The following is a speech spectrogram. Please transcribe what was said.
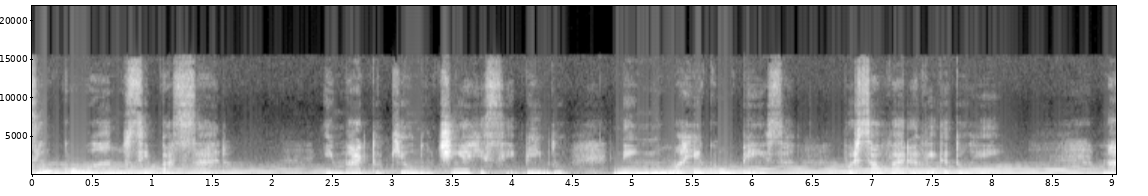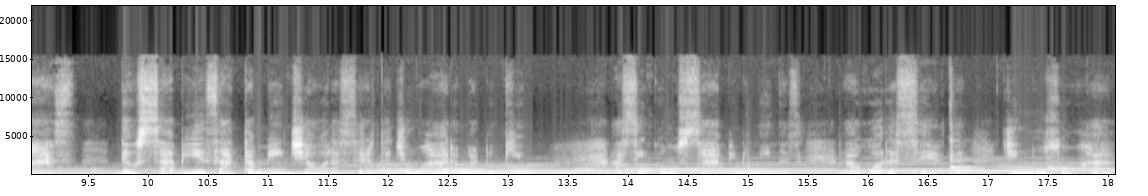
cinco anos se passaram e Mardoqueu não tinha recebido nenhuma recompensa por salvar a vida do rei. Mas Deus sabe exatamente a hora certa de honrar a Mardoqueu Assim como sabe, meninas, a hora certa de nos honrar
